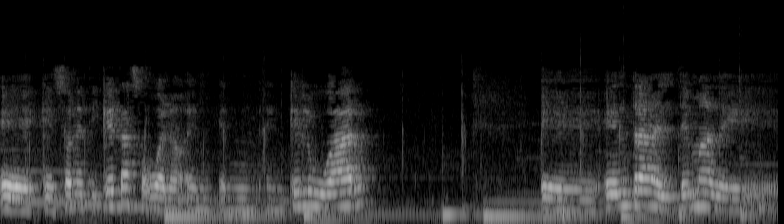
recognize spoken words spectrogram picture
eh, que son etiquetas o bueno, en, en- en qué lugar eh, entra el tema de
